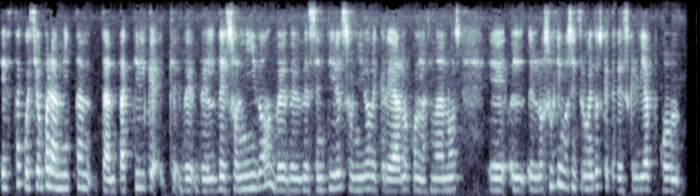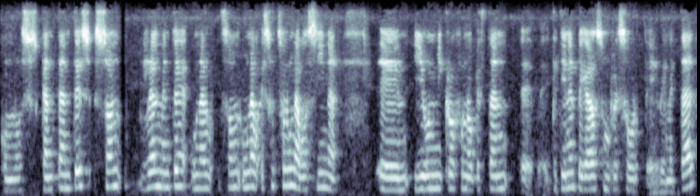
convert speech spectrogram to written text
esta cuestión para mí tan, tan táctil que, del sonido, de, sentir el sonido, de crearlo con las manos. Eh, los últimos instrumentos que te describía con, con los cantantes son realmente una, son una, es solo una bocina eh, y un micrófono que, están, eh, que tienen pegados un resorte de metal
